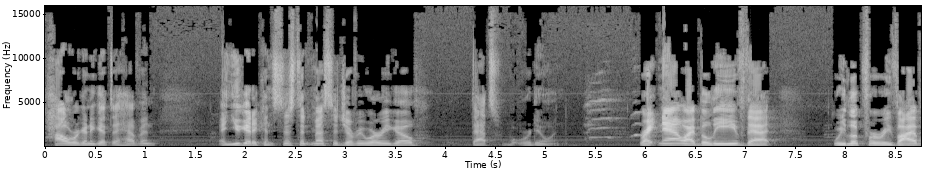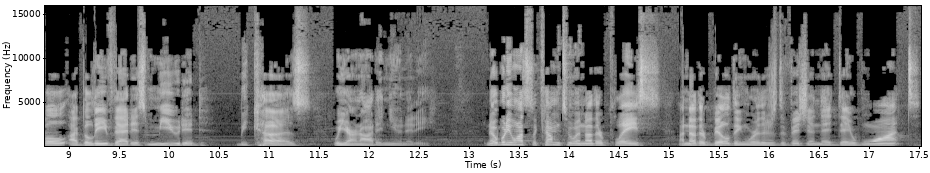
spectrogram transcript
how we're going to get to heaven, and you get a consistent message everywhere we go, that's what we're doing. Right now, I believe that we look for revival. I believe that is muted because we are not in unity. Nobody wants to come to another place, another building where there's division. They, they want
